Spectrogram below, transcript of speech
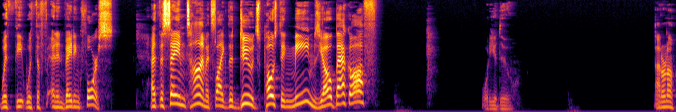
with the with the, an invading force. At the same time, it's like the dudes posting memes, yo, back off. What do you do? I don't know.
